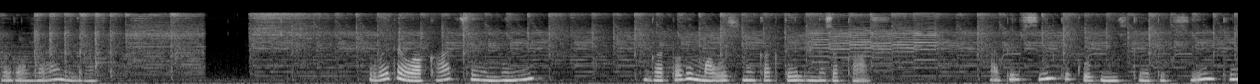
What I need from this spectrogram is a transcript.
продолжаем играть. В этой локации мы готовим молочные коктейли на заказ. Апельсинки, клубнички, апельсинки.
